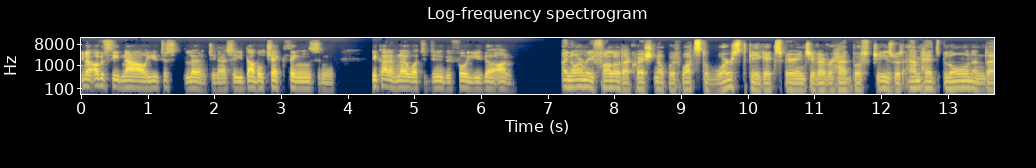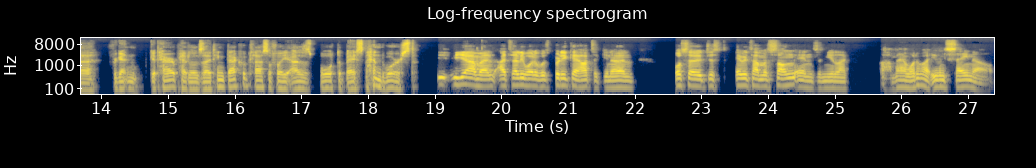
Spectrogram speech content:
you know, obviously now you've just learned, you know, so you double check things and you kind of know what to do before you go on. I normally follow that question up with what's the worst gig experience you've ever had, but geez, with amp heads blown and uh, forgetting guitar pedals, I think that could classify as both the best and worst. Yeah, man. I tell you what, it was pretty chaotic, you know, and also just every time a song ends and you're like, oh man, what do I even say now?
